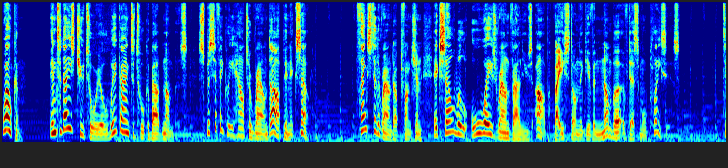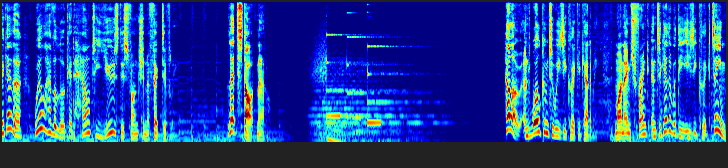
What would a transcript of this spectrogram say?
Welcome! In today's tutorial we're going to talk about numbers, specifically how to round up in Excel. Thanks to the roundup function, Excel will always round values up based on the given number of decimal places. Together, we'll have a look at how to use this function effectively. Let's start now. Hello and welcome to EasyClick Academy. My name's Frank and together with the EasyClick team,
